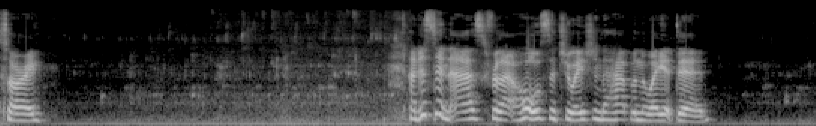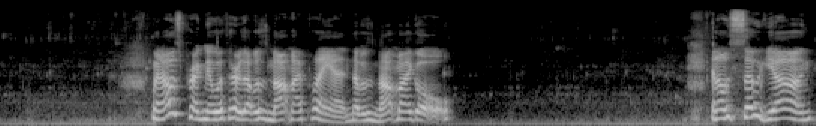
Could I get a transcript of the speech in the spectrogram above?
Sorry. I just didn't ask for that whole situation to happen the way it did. When I was pregnant with her, that was not my plan. That was not my goal. And I was so young.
